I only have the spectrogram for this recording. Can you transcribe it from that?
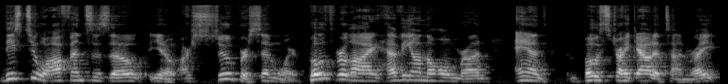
These two offenses, though, you know, are super similar. Both rely heavy on the home run and both strike out a ton, right?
